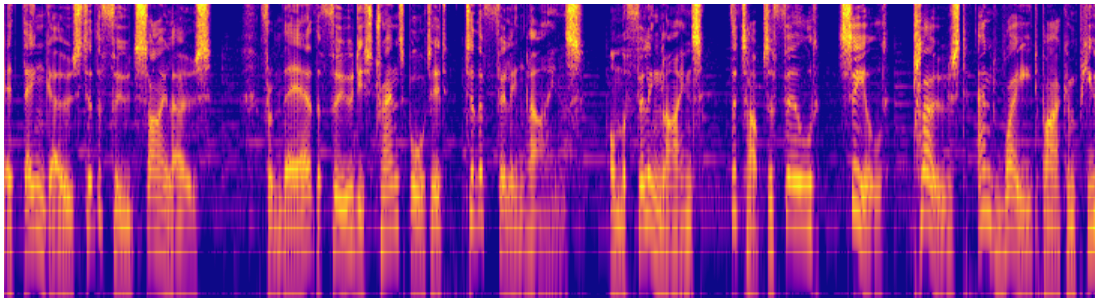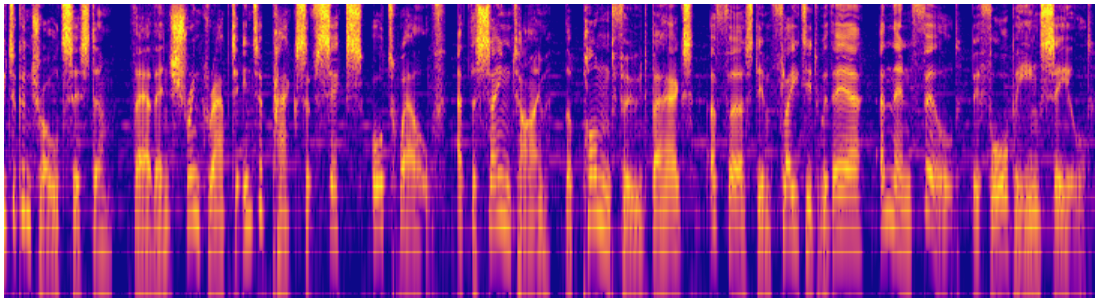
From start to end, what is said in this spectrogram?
It then goes to the food silos. From there, the food is transported to the filling lines. On the filling lines, the tubs are filled, sealed, closed and weighed by a computer-controlled system. They are then shrink-wrapped into packs of 6 or 12. At the same time, the pond food bags are first inflated with air and then filled before being sealed.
